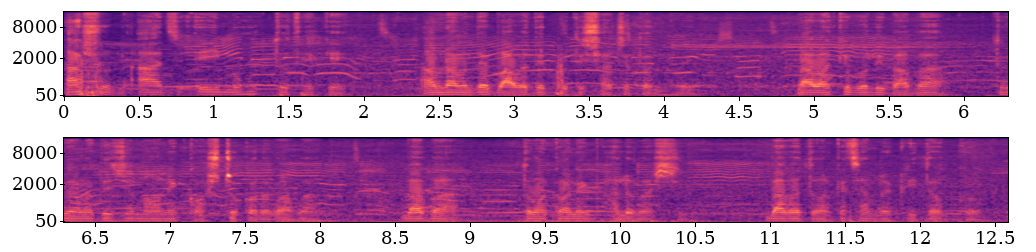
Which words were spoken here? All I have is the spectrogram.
আসুন, আজ এই মুহূর্ত থেকে আমরা আমাদের বাবাদের প্রতি সচেতন হই। বাবাকে বলি, বাবা, তুমি আমাদের জন্য অনেক কষ্ট করো, বাবা। বাবা, তোমাকে অনেক ভালোবাসি। বাবা, তোমার কাছে আমরা কৃতজ্ঞ।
